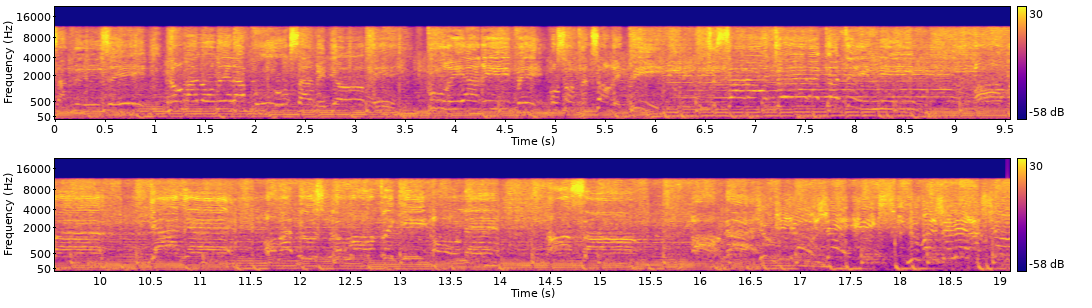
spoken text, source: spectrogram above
s'amuser. Normal, on est là pour s'améliorer. Pour y arriver, on s'entraîne sans répit. C'est ça la Duel Academy. On veut gagner. On va tous nous montrer qui on est. Ensemble, on est Yu-Gi-Oh! GX, nouvelle génération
